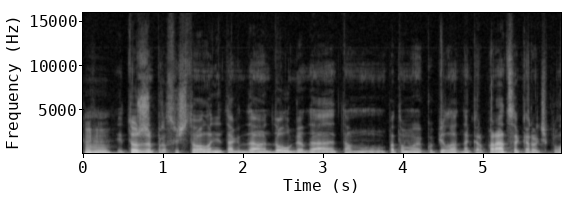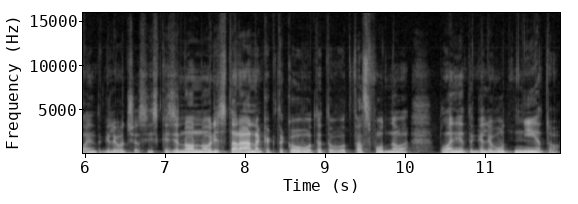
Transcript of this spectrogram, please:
Угу. И тоже просуществовала не так да, долго, да, там, потом ее купила одна корпорация, короче, Планета Голливуд, сейчас есть казино, но ресторана, как такого вот этого вот фастфудного Планеты Голливуд нету.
